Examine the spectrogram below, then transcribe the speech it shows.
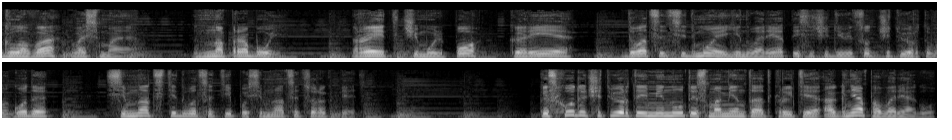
Глава 8. На пробой. Рейд Чемульпо, Корея. 27 января 1904 года. 17.20 по 17.45. К исходу четвертой минуты с момента открытия огня по варягу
